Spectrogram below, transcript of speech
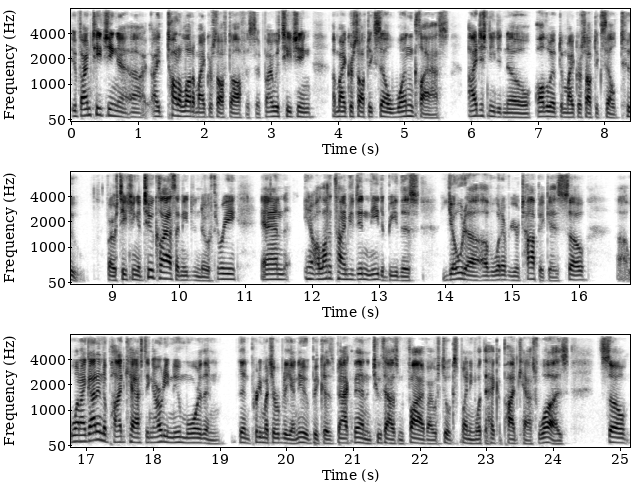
if I'm teaching, a, uh, I taught a lot of Microsoft Office. If I was teaching a Microsoft Excel one class, I just need to know all the way up to Microsoft Excel two. If I was teaching a two class, I needed to know three. And you know, a lot of times you didn't need to be this Yoda of whatever your topic is. So uh, when I got into podcasting, I already knew more than than pretty much everybody I knew because back then in 2005, I was still explaining what the heck a podcast was. So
